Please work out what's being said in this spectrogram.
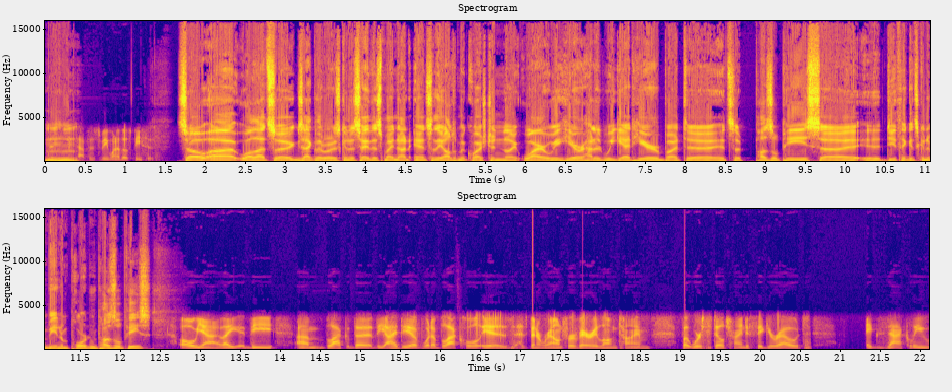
mm-hmm. this happens to be one of those pieces. So, uh, well, that's uh, exactly what I was going to say. This might not answer the ultimate question, like why are we here? How did we get here? But uh, it's a puzzle piece. Uh, do you think it's going to be an important puzzle piece? Oh yeah, like the um, black the the idea of what a black hole is has been around for a very long time, but we're still trying to figure out exactly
